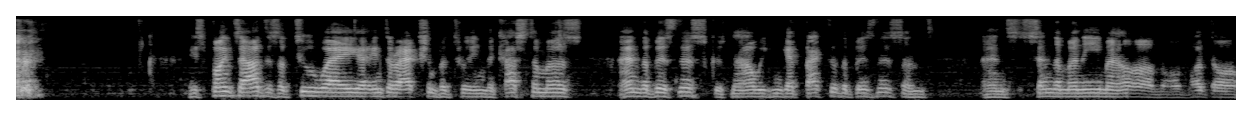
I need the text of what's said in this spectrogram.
this points out there's a two-way uh, interaction between the customers and the business, because now we can get back to the business and and send them an email or, or, or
